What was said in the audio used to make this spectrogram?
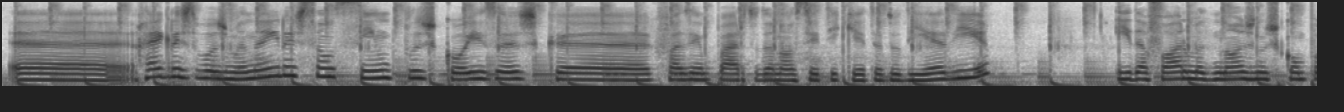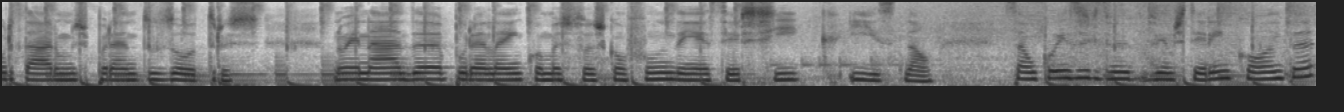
Uh, regras de boas maneiras são simples coisas que, que fazem parte da nossa etiqueta do dia a dia e da forma de nós nos comportarmos perante os outros. Não é nada por além como as pessoas confundem, é ser chique e isso não. São coisas que devemos ter em conta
